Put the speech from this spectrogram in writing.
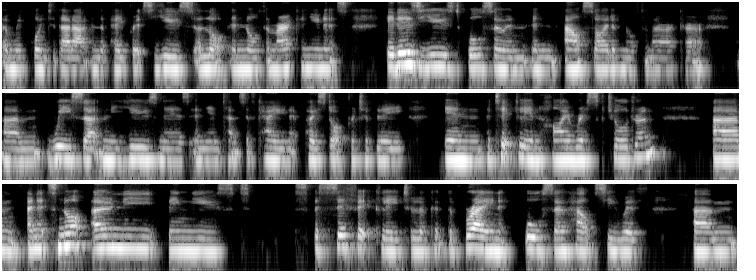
and we pointed that out in the paper, it's used a lot in North American units. It is used also in, in outside of North America. Um, we certainly use NIRS in the intensive care unit post-operatively, in particularly in high risk children. Um, and it's not only being used specifically to look at the brain, it also helps you with um,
